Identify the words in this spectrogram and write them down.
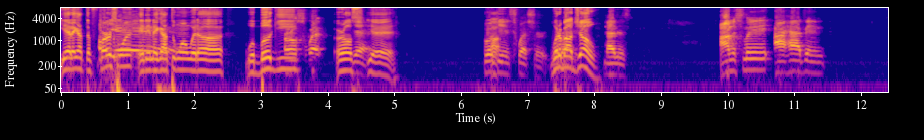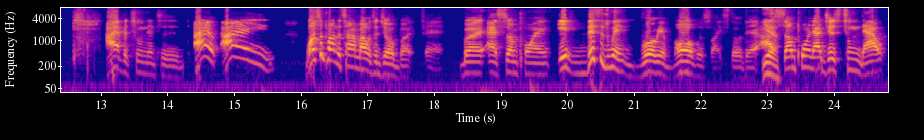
Yeah, they got the first one, and then they got the one with uh with Boogie Earl Sweat Earl. Yeah. Yeah. Boogie and sweatshirt. Uh, What about Right. Joe? That is honestly, I haven't. I haven't tuned into. I I once upon a time I was a Joe Budden fan, but at some point, if this is when Rory and Mal was like still there. Yeah. At some point, I just tuned out.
